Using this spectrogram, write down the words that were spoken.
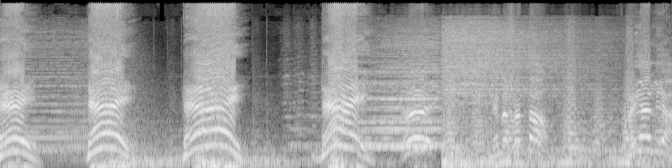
டேய் டேய் டேய் டேய்! என்ன சத்தம்? சரியா இல்லையா!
